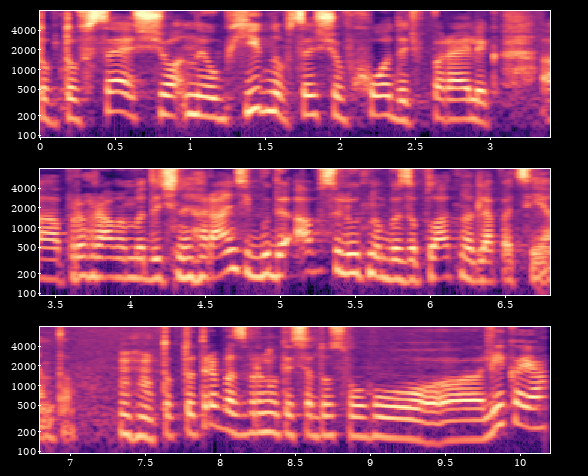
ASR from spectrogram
Тобто, все, що необхідно, все, що входить в перелік е, програми медичних гарантій, буде абсолютно безоплатно для пацієнта. Тобто треба звернутися до свого е, лікаря.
